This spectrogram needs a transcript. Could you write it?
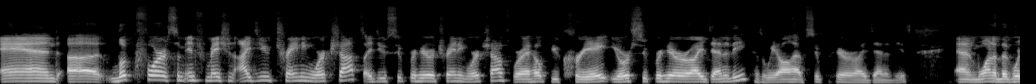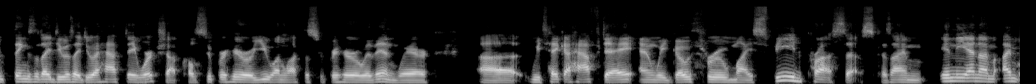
and uh, look for some information. I do training workshops. I do superhero training workshops where I help you create your superhero identity because we all have superhero identities. And one of the things that I do is I do a half day workshop called Superhero You Unlock the Superhero Within, where uh, we take a half day and we go through my speed process because I'm in the end I'm I'm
